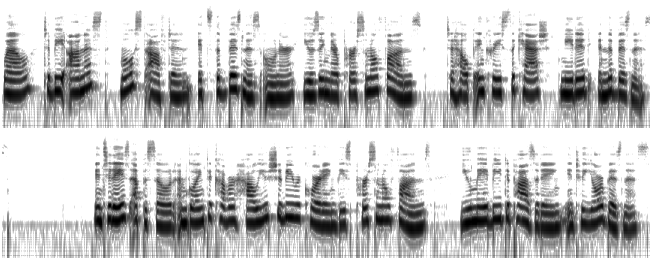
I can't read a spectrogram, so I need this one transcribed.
Well, to be honest, most often it's the business owner using their personal funds to help increase the cash needed in the business. In today's episode, I'm going to cover how you should be recording these personal funds you may be depositing into your business.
